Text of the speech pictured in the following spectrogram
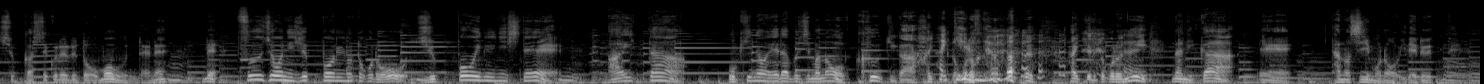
出荷してくれると思うんだよね。う、ん。で通常20本入りのところを10本入りにして、うん。空いた沖永良部島の空気が入ってるところ入ってるん入ってるところにはい何か、えー楽しいものを入れるう。んうん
